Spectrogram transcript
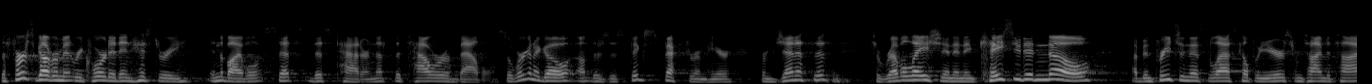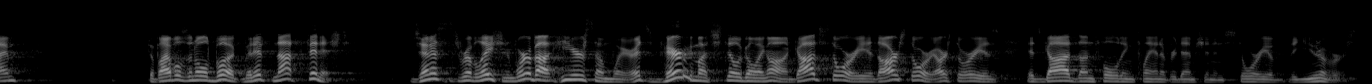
The first government recorded in history in the Bible sets this pattern. That's the Tower of Babel. So we're going to go, um, there's this big spectrum here from Genesis to Revelation. And in case you didn't know, I've been preaching this the last couple years from time to time. The Bible's an old book, but it's not finished. Genesis Revelation, we're about here somewhere. It's very much still going on. God's story is our story. Our story is, is God's unfolding plan of redemption and story of the universe.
